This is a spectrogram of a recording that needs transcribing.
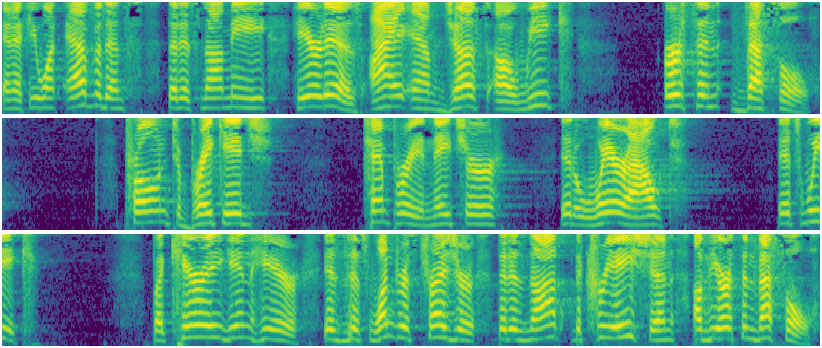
And if you want evidence that it's not me, here it is. I am just a weak earthen vessel, prone to breakage, temporary in nature, it'll wear out, it's weak. But carrying in here is this wondrous treasure that is not the creation of the earthen vessel.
